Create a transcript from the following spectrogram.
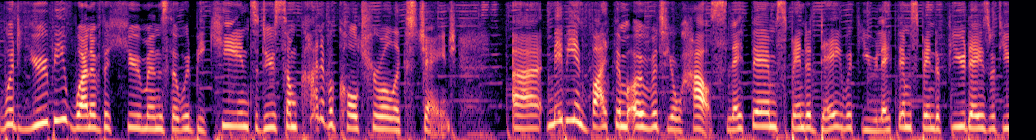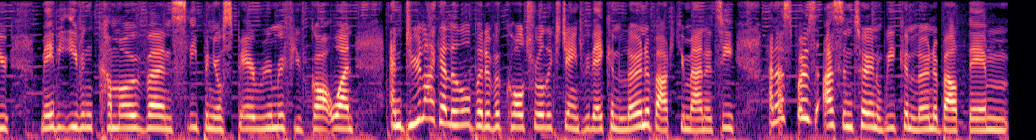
would you be one of the humans that would be keen to do some kind of a cultural exchange? Uh, maybe invite them over to your house. Let them spend a day with you. Let them spend a few days with you. Maybe even come over and sleep in your spare room if you've got one. And do like a little bit of a cultural exchange where they can learn about humanity. And I suppose us in turn, we can learn about them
